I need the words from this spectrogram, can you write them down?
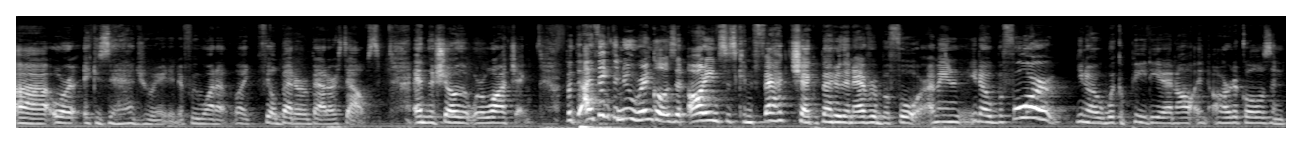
uh, or exaggerated if we want to like feel better about ourselves and the show that we're watching. But I think the new wrinkle is that audiences can fact check better than ever before. I mean, you know, before you know Wikipedia and all and articles and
